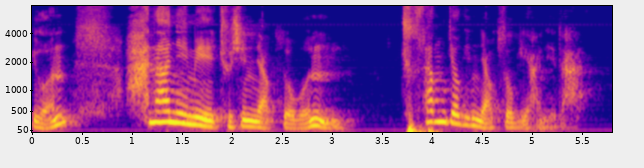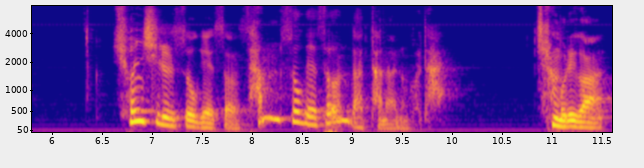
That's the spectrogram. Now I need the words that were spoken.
이건 하나님이 주신 약속은 추상적인 약속이 아니다. 현실 속에서 삶 속에서 나타나는 거다. 참 우리가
